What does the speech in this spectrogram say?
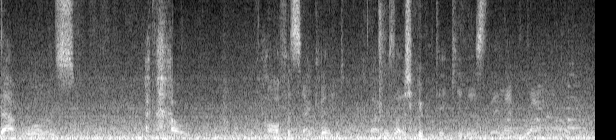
that was about half a second. That was actually ridiculous. They like ran out.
